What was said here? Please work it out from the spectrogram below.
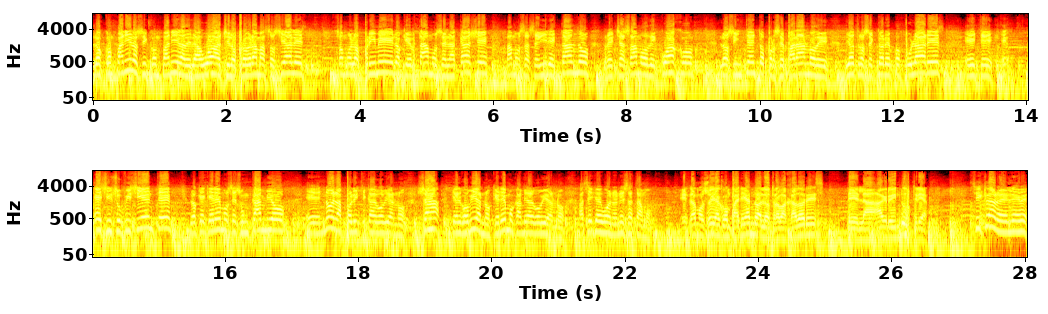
los compañeros y compañeras de la UAH, los programas sociales, somos los primeros que estamos en la calle, vamos a seguir estando, rechazamos de cuajo los intentos por separarnos de, otros sectores populares, este, eh, es insuficiente, lo que queremos es un cambio, eh, no en la política del gobierno, ya que el gobierno, queremos cambiar el gobierno, así que bueno, en eso estamos. Estamos hoy acompañando a los trabajadores de la agroindustria. Sí, claro, el,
